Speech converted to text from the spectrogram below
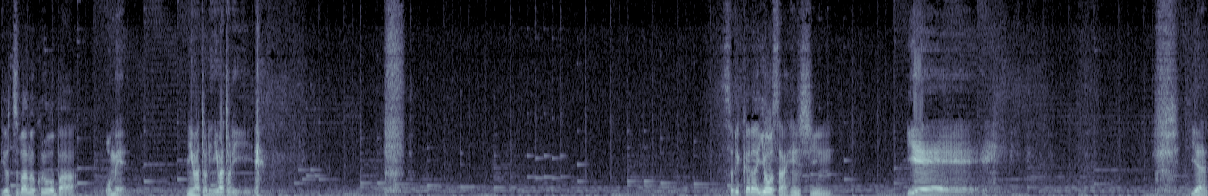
四つ葉のクローバー、おめ、ニワトリニワトリ。それからようさん返信、イエーイいや、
